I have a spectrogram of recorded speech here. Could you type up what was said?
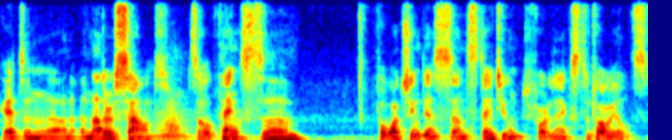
get an, another sound. So thanks um, for watching this and stay tuned for the next tutorials.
